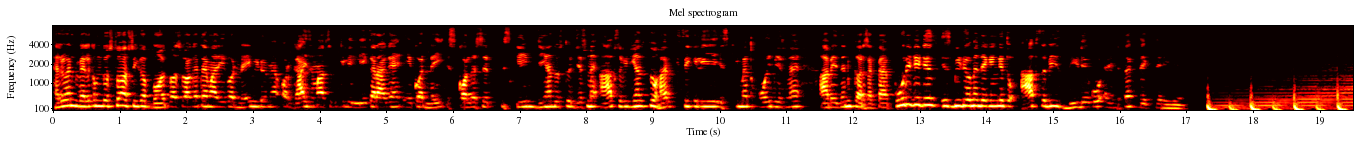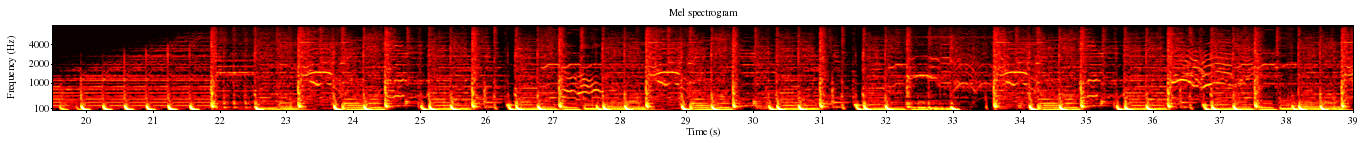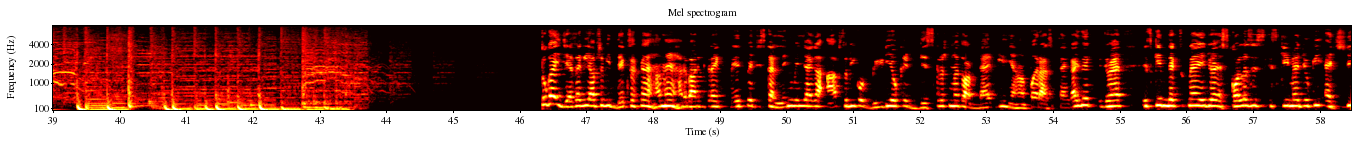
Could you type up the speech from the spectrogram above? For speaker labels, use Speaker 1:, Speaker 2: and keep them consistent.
Speaker 1: Hello and welcome दोस्तों, आप सभी का बहुत बहुत स्वागत है हमारी एक और नई वीडियो में। और गाइस हम आप सभी के लिए लेकर आ गए हैं एक और नई स्कॉलरशिप स्कीम जी हाँ दोस्तों, जिसमें आप सभी, जी हाँ दोस्तों, हर किसी के लिए स्कीम है तो कोई भी इसमें आवेदन कर सकता है। पूरी डिटेल्स इस वीडियो में देखेंगे तो आप सभी इस वीडियो को एंड तक देखते रहिए। तो गाइस जैसा कि आप सभी देख सकते हैं, हम हैं हर बार की तरह एक पेज पे जिसका लिंक मिल जाएगा। आप सभी को वीडियो के डिस्क्रिप्शन में तो आप डायरेक्टली यहाँ पर आ सकते हैं। गाइस एक जो है स्कीम देख सकते हैं, ये जो है स्कॉलरशिप स्कीम है, जो कि एच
